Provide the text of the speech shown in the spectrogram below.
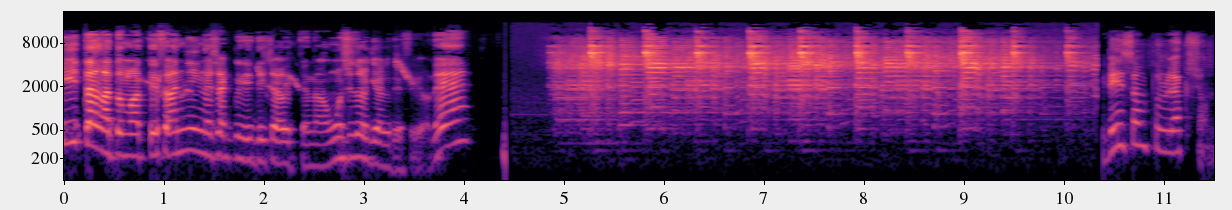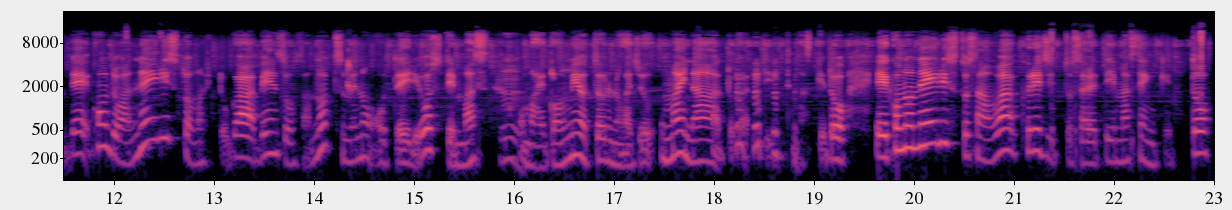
ピーターが止まって3人がしゃっくり出ちゃうっていうのは面白いギャグですよね。ベンソンプロダクションで今度はネイリストの人がベンソンさんの爪のお手入れをしてます。うん。お前ゴミを取るのがじゅうまいなとかって言ってますけど、えーこのネイリストさんはクレジットされていませんけど、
